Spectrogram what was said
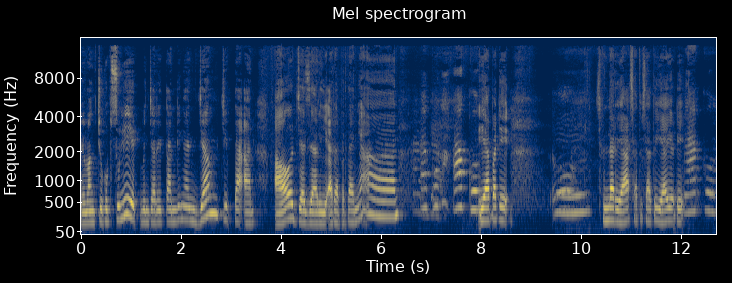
Memang cukup sulit mencari tandingan jam ciptaan. Al-Jazari, ada pertanyaan? Aku, aku. Iya, Pak Dik. Hmm, Sebentar ya, satu-satu ya, yuk Dik. aku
